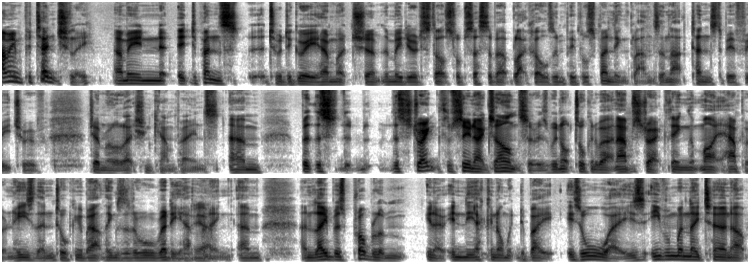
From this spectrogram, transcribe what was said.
I mean, potentially. I mean, it depends uh, to a degree how much um, the media starts to obsess about black holes in people's spending plans, and that tends to be a feature of general election campaigns. Um, but the, the strength of Sunak's answer is we're not talking about an abstract thing that might happen. He's then talking about things that are already happening. Um, and Labour's problem, you know, in the economic debate is always, even when they turn up,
